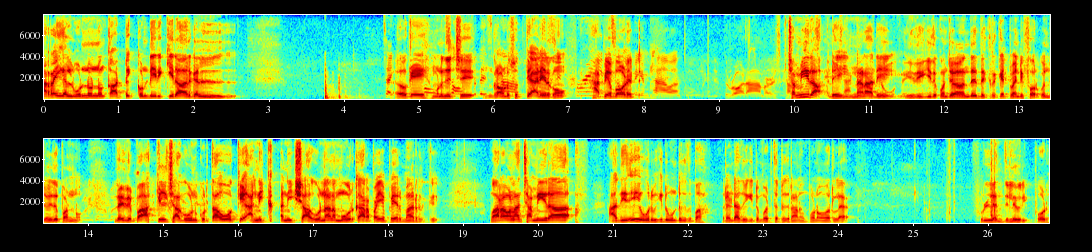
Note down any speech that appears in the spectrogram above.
அறைகள் ஒன்று ஒன்றும் காட்டிக்கொண்டிருக்கிறார்கள். Full முடிஞ்சிச்சு. half. சுத்தி ஆடி இருக்கோம். Armour has come சமீரா டேய் என்னடா டேய். இது இது கொஞ்சம் வந்து இந்த கிரிக்கெட் டுவெண்ட்டி ஃபோர் கொஞ்சம் இது பண்ணும். இல்லை இது இப்போ அகில் ஷாகுன்னு கொடுத்தா ஓகே அனிக் அனிக் ஷாகுன்னா நம்ம ஊருக்கார பையன் பேர் மாதிரி இருக்குது வரவன்லாம் சமீரா அது ஏய் ஒரு விக்கெட் உண்டுக்குதுப்பா. ரெண்டாவது விக்கெட்டும் எடுத்துட்டு இருக்கிறானுங்க போன ஓவரில் ஃபுல் அண்ட் டெலிவரி போடு.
